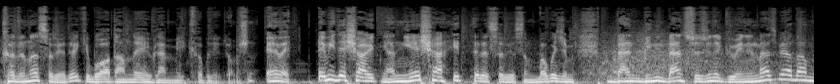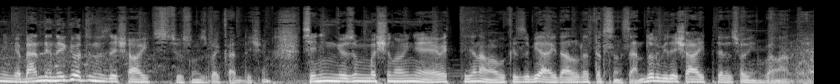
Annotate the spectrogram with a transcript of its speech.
Kadına soruyor diyor ki bu adamla evlenmeyi kabul ediyor musun? Evet. E bir de şahit yani niye şahitlere soruyorsun babacığım? Ben benim ben sözüne güvenilmez bir adam mıyım ya? Ben de ne gördünüz de şahit istiyorsunuz be kardeşim? Senin gözün başın oynuyor evet diyeceksin ama bu kızı bir ayda aldatırsın sen. Dur bir de şahitlere sorayım falan diye.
